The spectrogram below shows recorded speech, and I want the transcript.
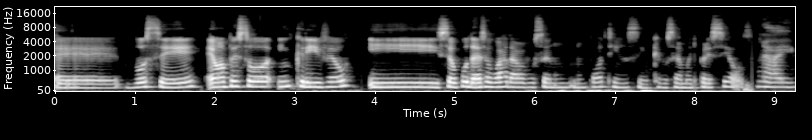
é, você é uma pessoa incrível e se eu pudesse, eu guardava você num, num potinho, assim, porque você é muito preciosa. Ai.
